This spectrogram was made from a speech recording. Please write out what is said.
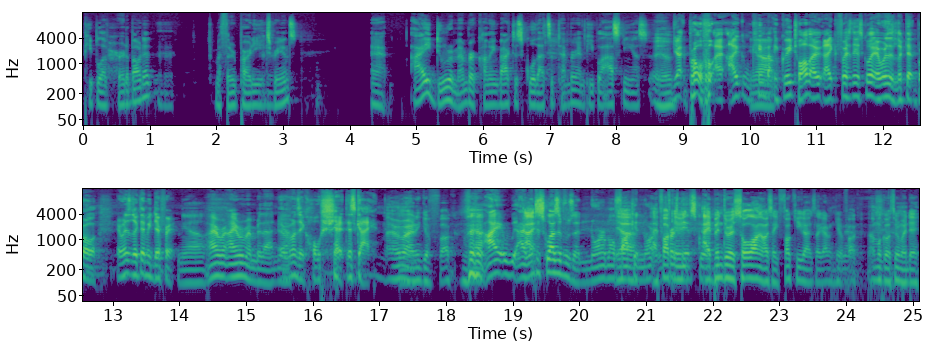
people have heard about it mm-hmm. from a third party mm-hmm. experience. And I do remember coming back to school that September and people asking us, Yeah. Yeah, bro. I, I came Yeah. back in grade twelve. I, I first day of school. Everyone just looked at bro. Everyone just looked at me different. yeah, I, re- I remember that. Yeah. Everyone's like, "Oh shit, this guy." I remember I didn't give a fuck. I I went to school as if it was a normal fucking Yeah, nor- I first day of school. I've been through it so long. I was like, "Fuck you guys!" Like, I don't give a fuck. I'm gonna go through my day.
